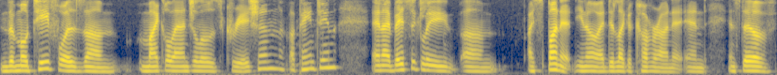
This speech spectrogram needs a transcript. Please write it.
the motif was um, Michelangelo's creation, a painting, and I basically um, I spun it. You know, I did like a cover on it, and instead of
